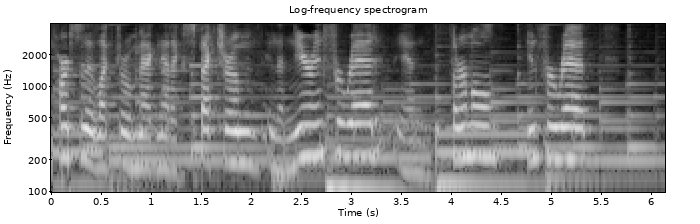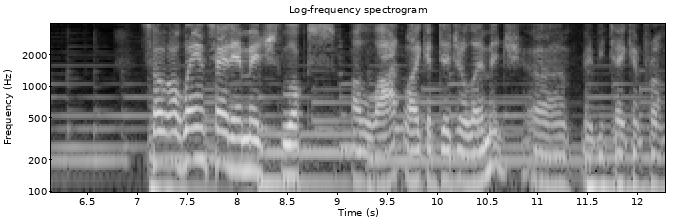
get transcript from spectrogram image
parts of the electromagnetic spectrum in the near infrared and thermal infrared. So a Landsat image looks a lot like a digital image, uh, maybe taken from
